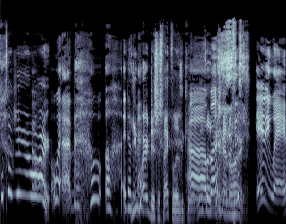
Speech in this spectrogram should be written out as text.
Who told you you had a heart? who, uh, it doesn't You matter. were disrespectful as a kid. Uh, but you you anyway,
